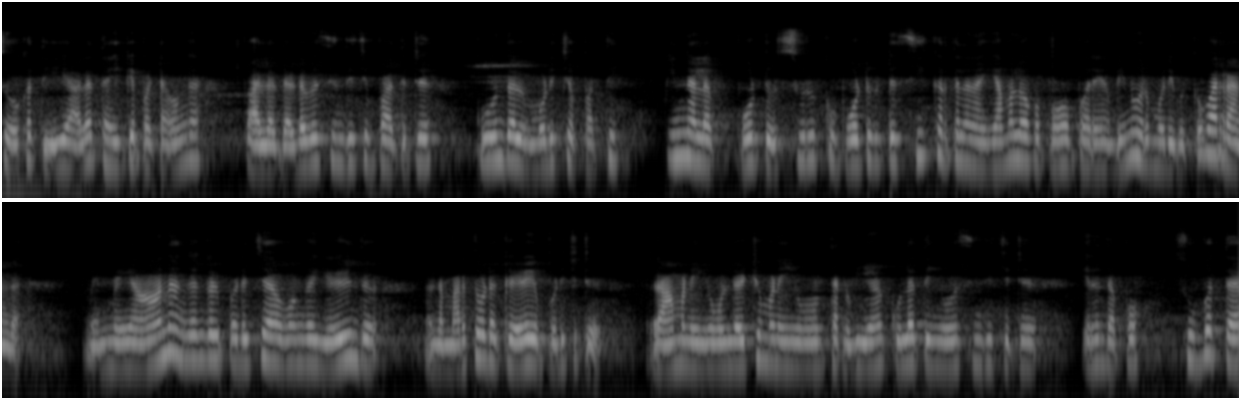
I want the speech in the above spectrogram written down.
சுகத்தீயால் தைக்கப்பட்டவங்க பல தடவை சிந்திச்சு பார்த்துட்டு கூந்தல் முடிச்ச பற்றி பின்னலை போட்டு சுருக்கு போட்டுக்கிட்டு சீக்கிரத்தில் நான் யமலோக போக போகிறேன் அப்படின்னு ஒரு முடிவுக்கு வர்றாங்க. மென்மையான அங்கங்கள் படித்த அவங்க எழுந்து அந்த மரத்தோட கிழையை பிடிச்சிட்டு ராமனையும் லட்சுமணையும் தன்னுடைய குலத்தையும் சிந்திச்சுட்டு இருந்தப்போ சுபத்தை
